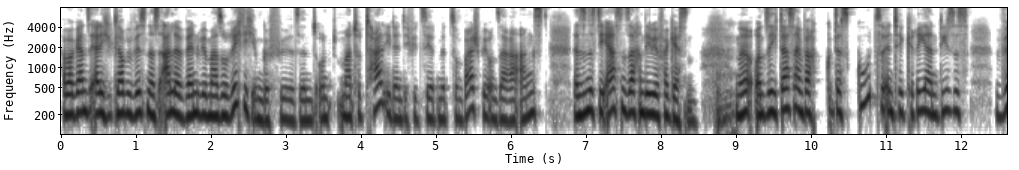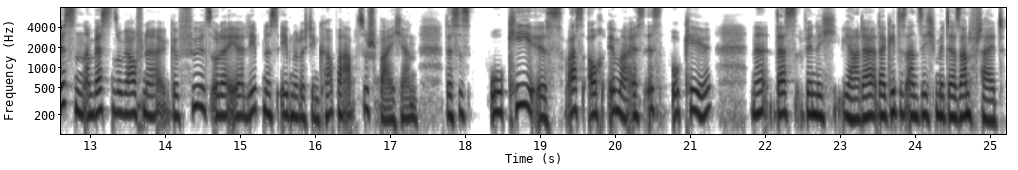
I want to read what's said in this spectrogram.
Aber ganz ehrlich, ich glaube, wir wissen das alle, wenn wir mal so richtig im Gefühl sind und mal total identifiziert mit zum Beispiel unserer Angst, dann sind es die ersten Sachen, die wir vergessen. Mhm. Ne? Und sich das einfach, das gut zu integrieren, dieses Wissen am besten sogar auf einer Gefühls- oder Erlebnisebene durch den Körper abzuspeichern, dass es okay ist, was auch immer, es ist okay. Ne? Das finde ich, ja, da, da geht es an sich mit der Sanftheit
